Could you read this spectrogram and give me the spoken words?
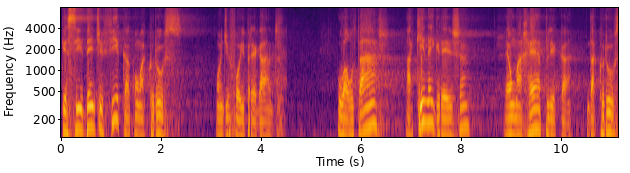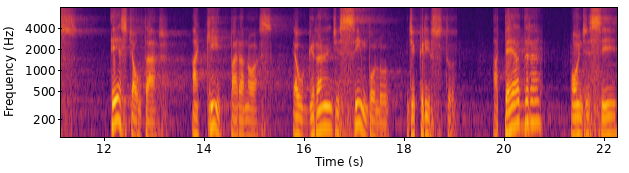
que se identifica com a cruz onde foi pregado. O altar, aqui na igreja, é uma réplica da cruz. Este altar, aqui para nós, é o grande símbolo de Cristo. A pedra onde se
